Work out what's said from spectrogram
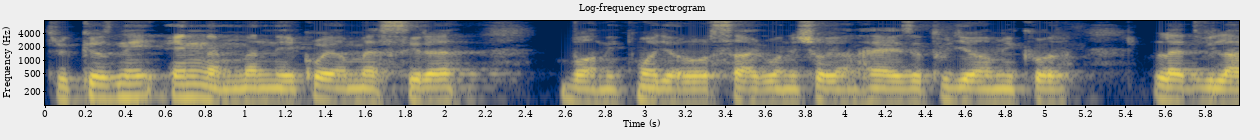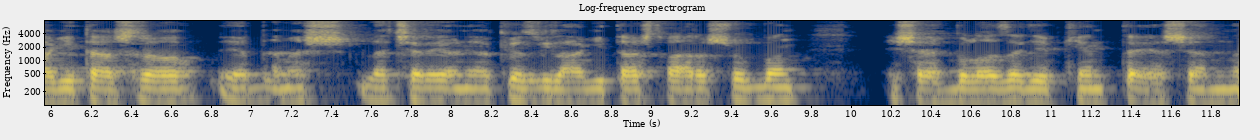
trükközni. Én nem mennék olyan messzire, van itt Magyarországon is olyan helyzet, ugye, amikor ledvilágításra érdemes lecserélni a közvilágítást városokban, és ebből az egyébként teljesen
